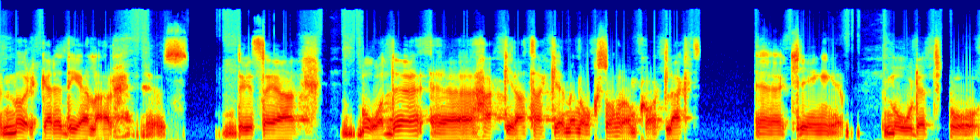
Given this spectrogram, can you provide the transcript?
eh, mörkare delar. Det vill säga både eh, hackerattacker men också har de kartlagt eh, kring mordet på,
